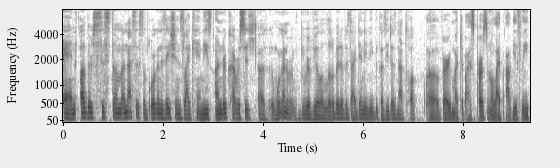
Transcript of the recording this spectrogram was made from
and other systems, uh, not systems, organizations like him, these undercover, uh, we're going to reveal a little bit of his identity because he does not talk uh, very much about his personal life, obviously,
